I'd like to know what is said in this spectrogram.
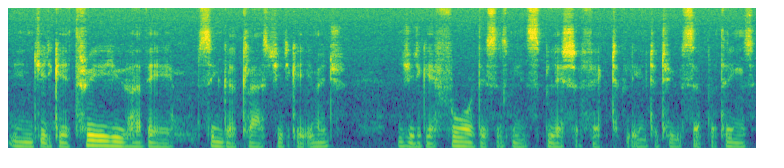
In GTK3 you have a single class GTK image. In GTK4 this has been split effectively into two separate things.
